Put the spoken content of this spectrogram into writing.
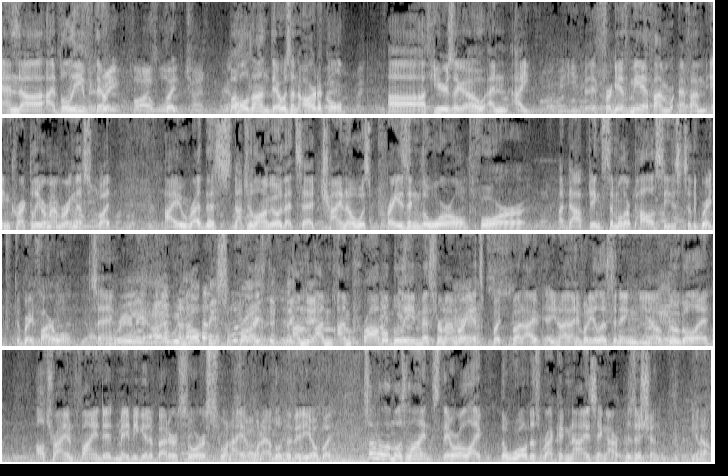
And uh, I believe there. Great Firewall but, of China. but hold on, there was an article uh, a few years ago, and I forgive me if I'm if I'm incorrectly remembering this, but I read this not too long ago that said China was praising the world for adopting similar policies to the Great the Great Firewall, saying. Really, I would not be surprised if they I'm, did. I'm, I'm probably misremembering it, but but I you know anybody listening, you know, Google it. I'll try and find it, maybe get a better source when I when I upload the video. But something along those lines. They were like, the world is recognizing our position. You know,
